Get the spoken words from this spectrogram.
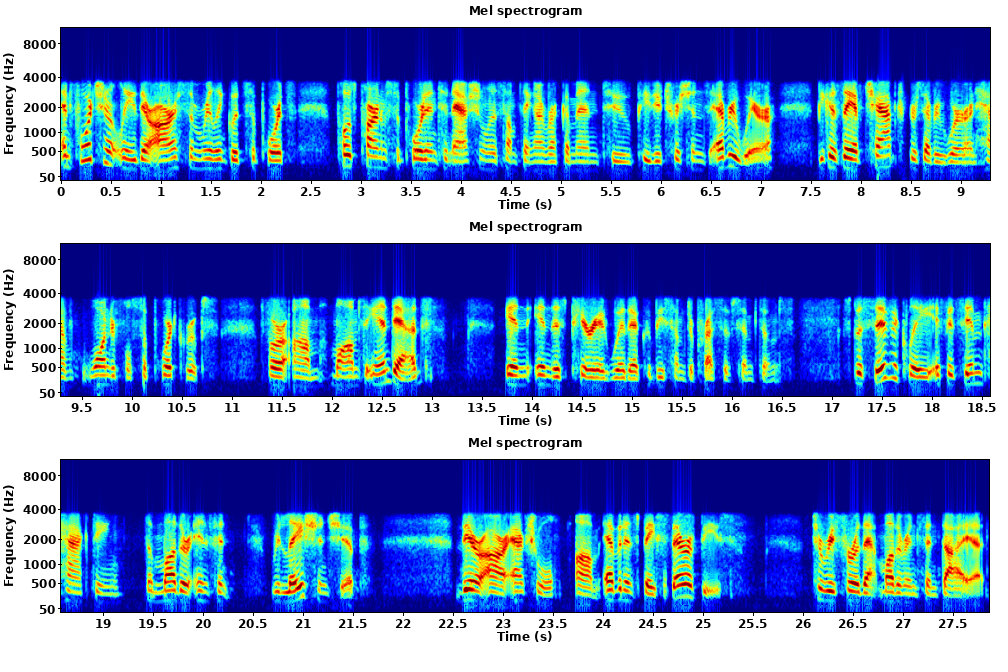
And fortunately, there are some really good supports. Postpartum Support International is something I recommend to pediatricians everywhere because they have chapters everywhere and have wonderful support groups for um, moms and dads in, in this period where there could be some depressive symptoms. Specifically, if it's impacting the mother infant relationship, there are actual um, evidence based therapies to refer that mother infant dyad.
